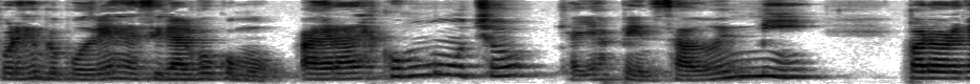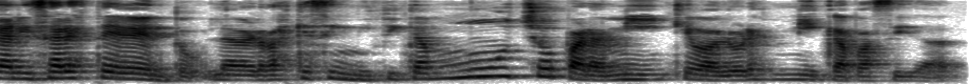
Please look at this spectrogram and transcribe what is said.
Por ejemplo, podrías decir algo como, agradezco mucho que hayas pensado en mí para organizar este evento. La verdad es que significa mucho para mí que valores mi capacidad.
